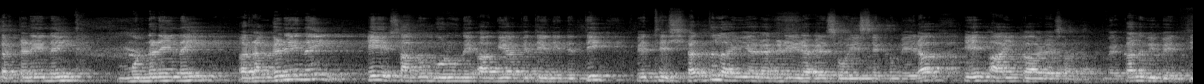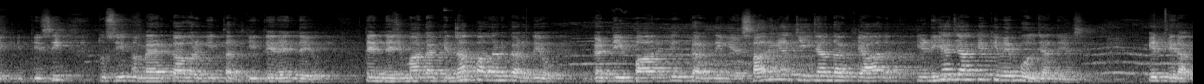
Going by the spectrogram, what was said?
ਕੱਟਣੇ ਨਹੀਂ, ਮੁੰਨਣੇ ਨਹੀਂ, ਰੰਗਣੇ ਨਹੀਂ, ਇਹ ਸਾਨੂੰ ਗੁਰੂ ਨੇ ਆਗਿਆ ਕਿਤੇ ਨਹੀਂ ਦਿੱਤੀ। ਇੱਥੇ ਸ਼ਰਤ ਲਾਈ ਹੈ, ਰਹਿਣੇ, ਰਹੇ, ਸੋਈ ਸਿੱਖ ਮੇਰਾ, ਇਹ ਆਈ ਕਾਰਡ ਹੈ ਸਾਡਾ। ਮੈਂ ਕੱਲ ਵੀ ਬੇਨਤੀ ਕੀਤੀ ਸੀ, ਤੁਸੀਂ ਅਮਰੀਕਾ ਵਰਗੀ ਧਰਤੀ ਤੇ ਰਹਿੰਦੇ ਹੋ ਤੇ ਨਿਯਮਾਂ ਦਾ ਕਿੰਨਾ ਪਾਲਣ ਕਰਦੇ ਹੋ? ਗੱਡੀ ਪਾਰਕਿੰਗ ਕਰਨੀ ਹੈ, ਸਾਰੀਆਂ ਚੀਜ਼ਾਂ ਦਾ ਖਿਆਲ ਇੰਡੀਆ ਜਾ ਕੇ ਕਿਵੇਂ ਭੁੱਲ ਜਾਂਦੇ ਅਸੀਂ? ਇੱਥੇ ਰੱਖ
